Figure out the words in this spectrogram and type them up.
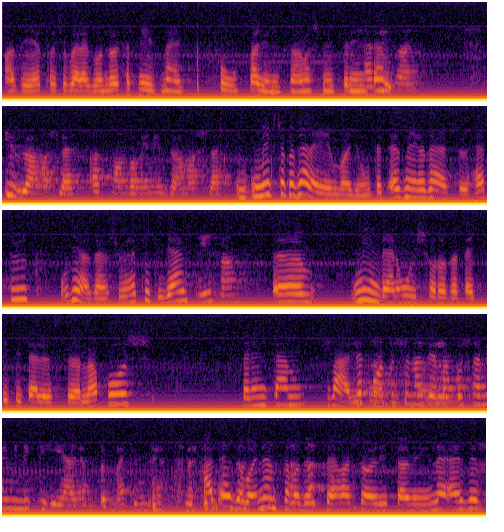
azért, hogyha belegondolsz, hát nézd meg, fú, nagyon izgalmas nő Hát szerintem. bizony. Izgalmas lesz, azt mondom én, izgalmas lesz. Még csak az elején vagyunk, tehát ez még az első hetük, ugye az első hetük, igen. Így van. Ö, minden új sorozat egy picit először lapos, szerintem De várjuk. meg pontosan azért elején. lapos, mert mi mindig ti hiányoztok nekünk. de ne Hát ez a baj, nem szabad összehasonlítani. Ne, ezért,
